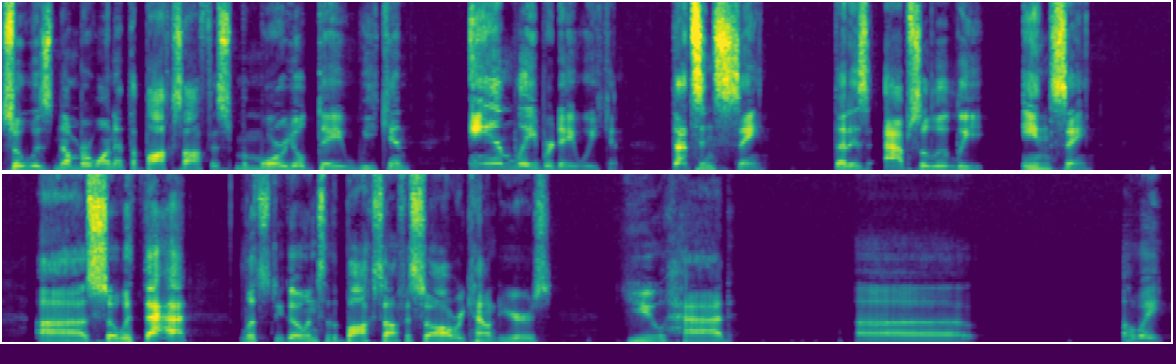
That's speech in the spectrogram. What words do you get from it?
So it was number one at the box office Memorial Day weekend and Labor Day weekend. That's insane. That is absolutely insane. Uh, so with that, let's do go into the box office. So I'll recount yours. You had, uh, oh wait,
